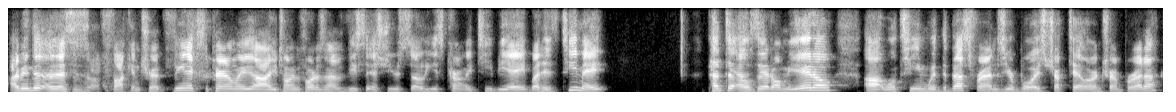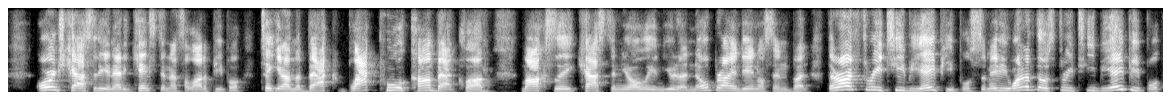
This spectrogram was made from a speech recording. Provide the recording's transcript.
I mean, th- this is a fucking trip. Fénix apparently, uh, you told me before, doesn't have visa issues, so he's currently TBA, but his teammate. Penta El Zero Miedo uh, will team with the best friends, your boys, Chuck Taylor and Trent Beretta, Orange Cassidy and Eddie Kingston. That's a lot of people taking on the back Blackpool Combat Club, Moxley, Castagnoli, and Yuta. No Bryan Danielson, but there are three TBA people. So maybe one of those three TBA people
